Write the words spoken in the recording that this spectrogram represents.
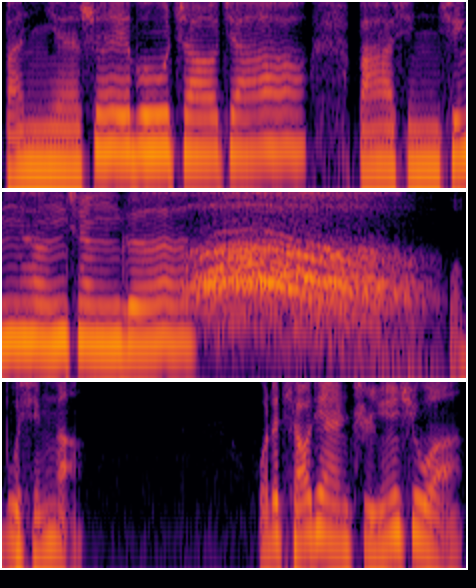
半夜睡不着觉，把心情哼成歌。我不行啊，我的条件只允许我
